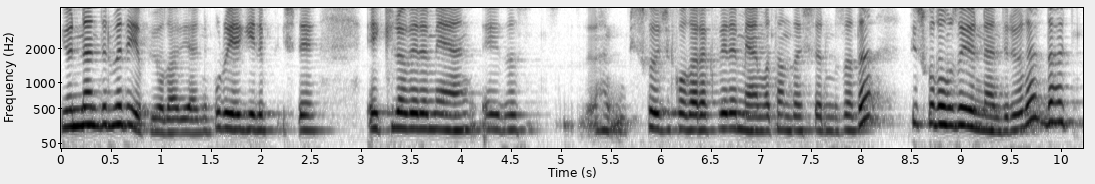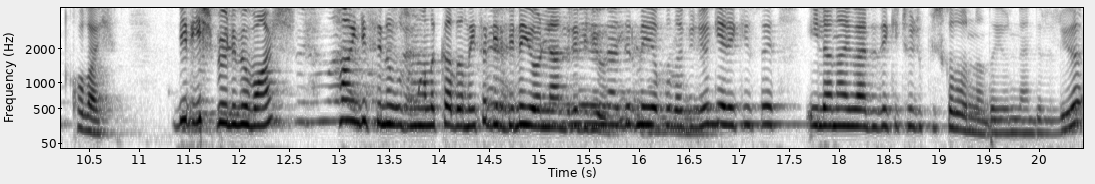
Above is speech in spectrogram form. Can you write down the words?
yönlendirme de yapıyorlar yani. Buraya gelip işte e, kilo veremeyen, e, hani psikolojik olarak veremeyen vatandaşlarımıza da psikologumuza yönlendiriyorlar. Daha kolay. Bir iş bölümü var. Hangisinin uzmanlık alanıysa birbirine yönlendirebiliyor? Yönlendirme yapılabiliyor. Gerekirse İlhan Ayverdi'deki çocuk psikoloğuna da yönlendiriliyor.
